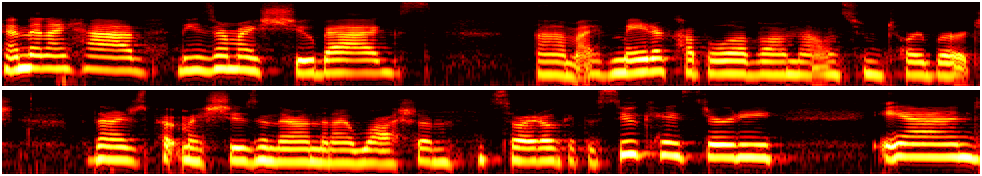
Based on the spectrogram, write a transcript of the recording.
And then I have, these are my shoe bags. Um, I've made a couple of them. That one's from Tory Burch. But then I just put my shoes in there and then I wash them so I don't get the suitcase dirty. And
